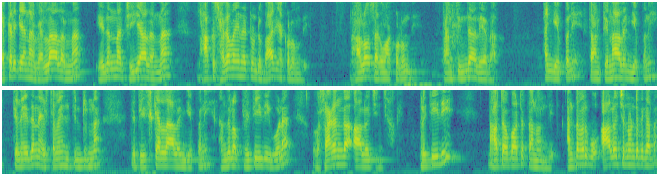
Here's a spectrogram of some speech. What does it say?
ఎక్కడికైనా వెళ్ళాలన్నా ఏదన్నా చెయ్యాలన్నా నాకు సగమైనటువంటి భార్య అక్కడ ఉంది నాలో సగం అక్కడ ఉంది తాను తిందా లేదా అని చెప్పని తాను తినాలని చెప్పని తిన ఏదైనా ఇష్టమైనది తింటున్నా తీసుకెళ్ళాలని తీసుకెళ్ళాలని చెప్పని అందులో ప్రతిదీ కూడా ఒక సగంగా ఆలోచించాలి. ప్రతిదీ నాతో పాటు తను ఉంది అంతవరకు ఆలోచన ఉండదు కదా.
